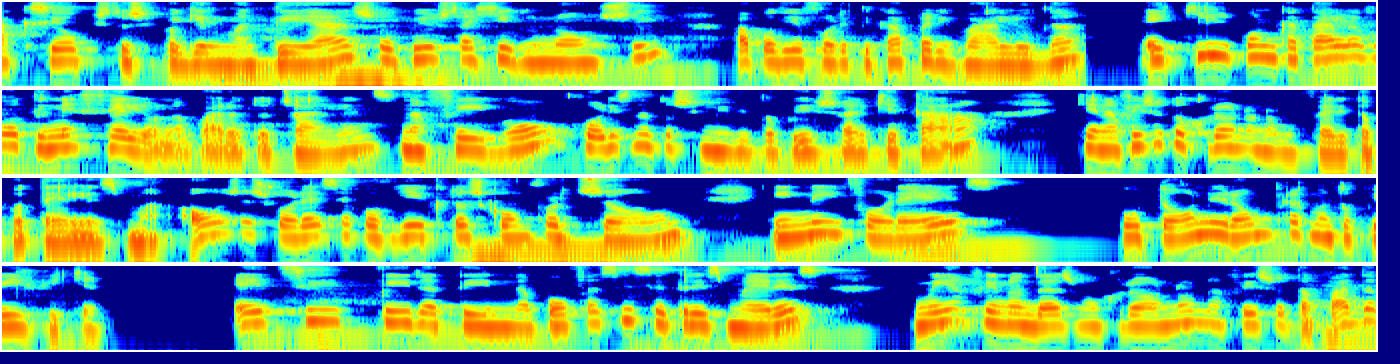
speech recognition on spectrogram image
αξιόπιστος επαγγελματίας, ο οποίος θα έχει γνώση από διαφορετικά περιβάλλοντα. Εκεί λοιπόν κατάλαβα ότι ναι θέλω να πάρω το challenge, να φύγω χωρίς να το συνειδητοποιήσω αρκετά και να αφήσω το χρόνο να μου φέρει το αποτέλεσμα. Όσες φορές έχω βγει εκτός comfort zone, είναι οι φορές που το όνειρό μου πραγματοποιήθηκε. Έτσι πήρα την απόφαση σε τρεις μέρες, μη αφήνοντα μου χρόνο να αφήσω τα πάντα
